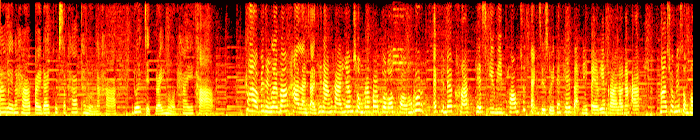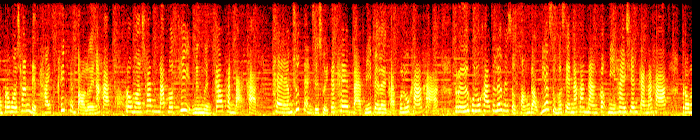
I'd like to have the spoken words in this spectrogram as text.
มาก ๆ เลยนะคะ ไปได้ทุกสภาพถนนนะคะ ด้วย 7 ไรโหมดให้ค่ะ ค่ะ เป็นอย่างไรบ้างคะหลังจากที่นางพาเยี่ยมชมรอบๆตัวรถของรุ่น Xpander Cross HEV พร้อมชุดแต่งสวยๆเท่ๆแบบนี้ไปเรียบร้อยแล้วนะคะมาชมในส่วนของโปรโมชั่นเด็ดท้ายคลิปกันต่อเลยนะคะ โปรโมชั่นรับรถที่ 19,000 บาทค่ะ แถมชุดแต่งสวยๆเท่ๆแบบนี้ไปเลยค่ะคุณลูกค้าค่ะ หรือคุณลูกค้าจะเลือกในส่วนของดอกเบี้ย0%นะคะนางก็มีให้เช่นกันนะคะ โปรโม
